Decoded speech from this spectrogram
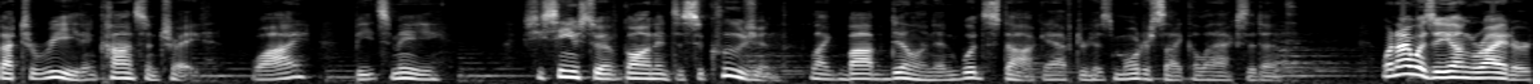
got to read and concentrate. Why? Beats me. She seems to have gone into seclusion, like Bob Dylan in Woodstock after his motorcycle accident. When I was a young writer,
